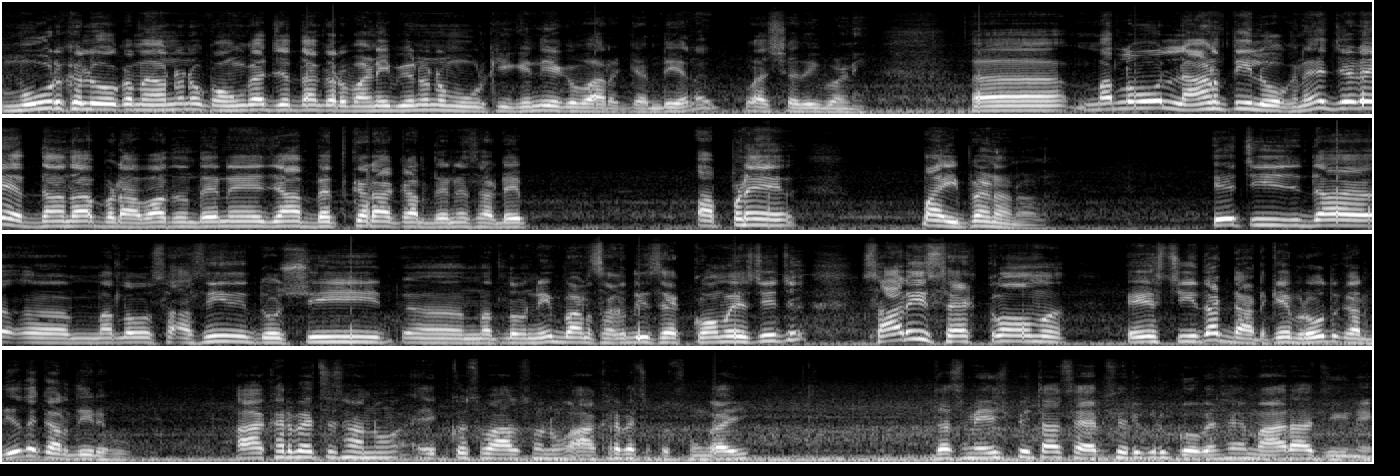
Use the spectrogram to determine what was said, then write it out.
ਮੂਰਖ ਲੋਕ ਮੈਂ ਉਹਨਾਂ ਨੂੰ ਕਹੂੰਗਾ, ਜਿੱਦਾਂ ਗੁਰਬਾਣੀ ਵੀ ਉਹਨਾਂ ਨੂੰ ਮੂਰਖੀ ਕਹਿੰਦੀ, ਇੱਕ ਵਾਰ ਕਹਿੰਦੀ ਹੈ ਨਾ, ਪਾਤਸ਼ਾਹ ਦੀ ਬਾਣੀ। ਮਤਲਬ ਉਹ ਲਾਣਤੀ ਲੋਕ ਨੇ, ਜਿਹੜੇ ਇਦਾਂ ਦਾ ਬੜਾਵਾ ਦਿੰਦੇ ਨੇ ਜਾਂ ਵਿਤਕਰਾ ਕਰਦੇ ਨੇ ਸਾਡੇ ਆਪਣੇ ਭਾਈ ਭੈਣਾਂ ਨਾਲ। ਇਹ ਚੀਜ਼ ਦਾ ਮਤਲਬ ਅਸੀਂ ਦੋਸ਼ੀ ਮਤਲਬ ਨਹੀਂ ਬਣ ਸਕਦੀ ਸਿੱਖ ਕੌਮ ਇਸ ਚੀਜ਼ 'ਚ। ਸਾਰੀ ਸਿੱਖ ਕੌਮ ਇਸ ਚੀਜ਼ ਦਾ ਡਟ ਕੇ ਵਿਰੋਧ ਕਰਦੀ ਹੈ ਤੇ ਕਰਦੀ ਰਹੂਗੀ। ਆਖਰ ਵਿੱਚ ਸਾਨੂੰ ਇੱਕ ਸਵਾਲ ਤੁਹਾਨੂੰ ਆਖਰ ਵਿੱਚ ਪੁੱਛੂੰਗਾ ਜੀ। ਦਸਮੇਸ਼ ਪਿਤਾ ਸਾਹਿਬ ਸ੍ਰੀ ਗੁਰੂ ਗੋਬਿੰਦ ਸਿੰਘ ਮਹਾਰਾਜ ਜੀ ਨੇ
